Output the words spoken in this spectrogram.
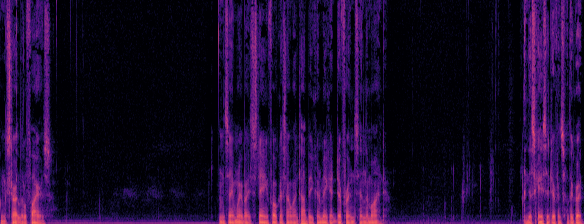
and start little fires. In the same way, by staying focused on one topic, you can make a difference in the mind. In this case, a difference for the good.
